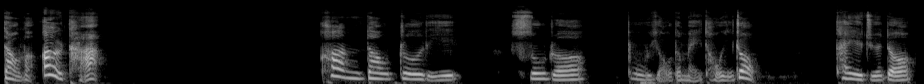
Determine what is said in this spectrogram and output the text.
到了二塔。看到这里，苏哲不由得眉头一皱，他也觉得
